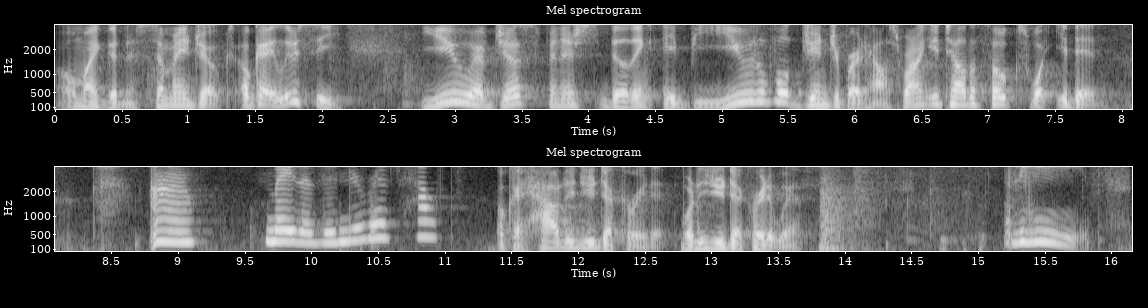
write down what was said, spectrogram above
Oh my goodness, so many jokes. Okay, Lucy, you have just finished building a beautiful gingerbread house. Why don't you tell the folks what you did? Um, made a gingerbread house. Okay, how did you decorate it? What did you decorate it with? These.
